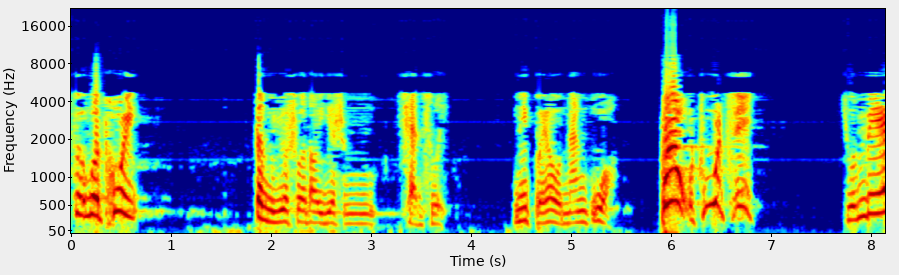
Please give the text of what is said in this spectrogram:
怎么退？邓禹说道一声：“千岁，你不要难过，不要着急。军兵，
